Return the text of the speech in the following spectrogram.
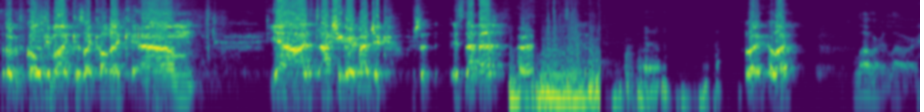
Look, the quality mic is iconic. Um, yeah, uh, actually, great magic. Is it- It's not bad. All right. Hello, hello. Lower, lower.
